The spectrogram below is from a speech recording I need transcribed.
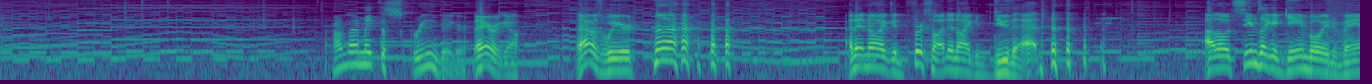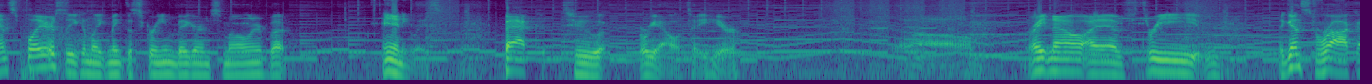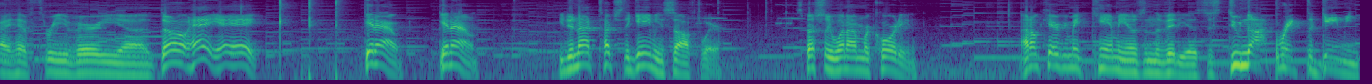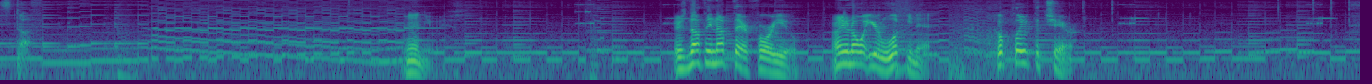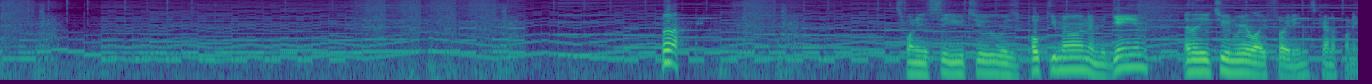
How did I make the screen bigger? There we go. That was weird. I didn't know I could... First of all, I didn't know I could do that. Although it seems like a Game Boy Advance player, so you can like make the screen bigger and smaller, but... Anyways. Back to reality here. Um, right now, I have three... Against Rock, I have three very, uh... Don't... Hey, hey, hey! Get out! Get out! You do not touch the gaming software. Especially when I'm recording. I don't care if you make cameos in the videos, just do not break the gaming stuff. Anyways. There's nothing up there for you. I don't even know what you're looking at. Go play with the chair. Huh. Funny to see you two as Pokemon in the game, and then you two in real life fighting. It's kind of funny.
